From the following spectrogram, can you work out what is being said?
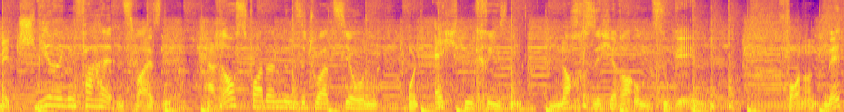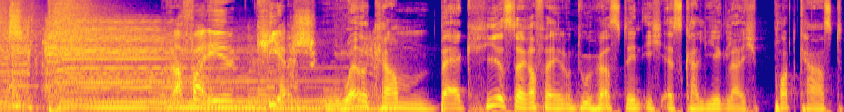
mit schwierigen Verhaltensweisen, herausfordernden Situationen und echten Krisen noch sicherer umzugehen. Von und mit Raphael Kirsch. Welcome back. Hier ist der Raphael und du hörst den Ich eskaliere gleich Podcast.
